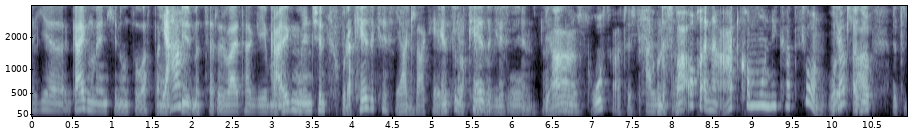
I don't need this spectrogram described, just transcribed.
äh, hier Geigenmännchen und sowas dann Ja. gespielt mit Zettel weitergeben. und Galgenmännchen oder Käsekästchen. Ja, klar, Kennst du noch Käsekästchen Käsekästchen? Ja, großartig. Alles Und das war das. auch eine Art Kommunikation, oder? Also, es,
